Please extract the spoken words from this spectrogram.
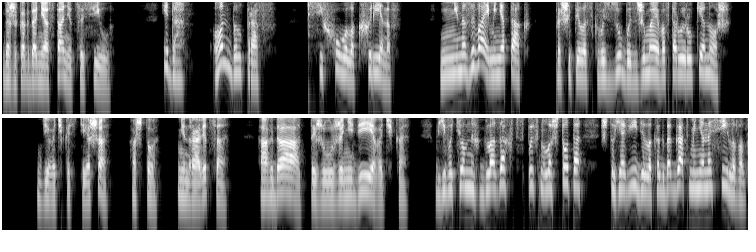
даже когда не останется сил. И да, он был прав. Психолог хренов. Не называй меня так, прошипела сквозь зубы, сжимая во второй руке нож. Девочка Стеша? А что, не нравится? Ах да, ты же уже не девочка. В его темных глазах вспыхнуло что-то, что я видела, когда гад меня насиловал.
